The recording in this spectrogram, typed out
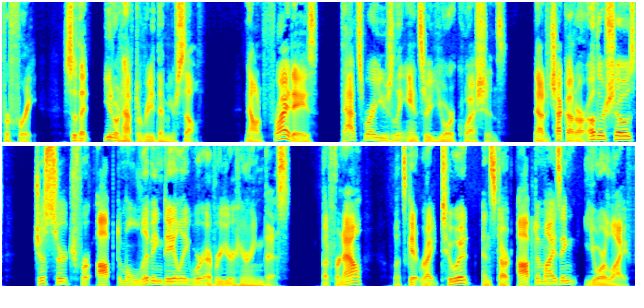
for free so that you don't have to read them yourself. Now, on Fridays, that's where I usually answer your questions. Now, to check out our other shows, just search for Optimal Living Daily wherever you're hearing this. But for now, let's get right to it and start optimizing your life.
